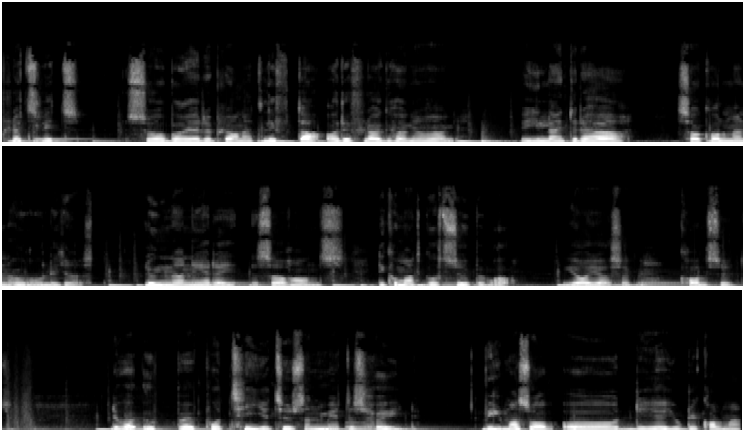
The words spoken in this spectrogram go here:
Plötsligt så började planet lyfta och det flög högre och högre. Jag gillar inte det här, sa Karl med en orolig röst. Lugna ner dig, sa Hans. Det kommer att gå superbra. Ja, ja, sa Karl surt. Det var uppe på 10 000 meters höjd. Vilma sov och det gjorde Karl med.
